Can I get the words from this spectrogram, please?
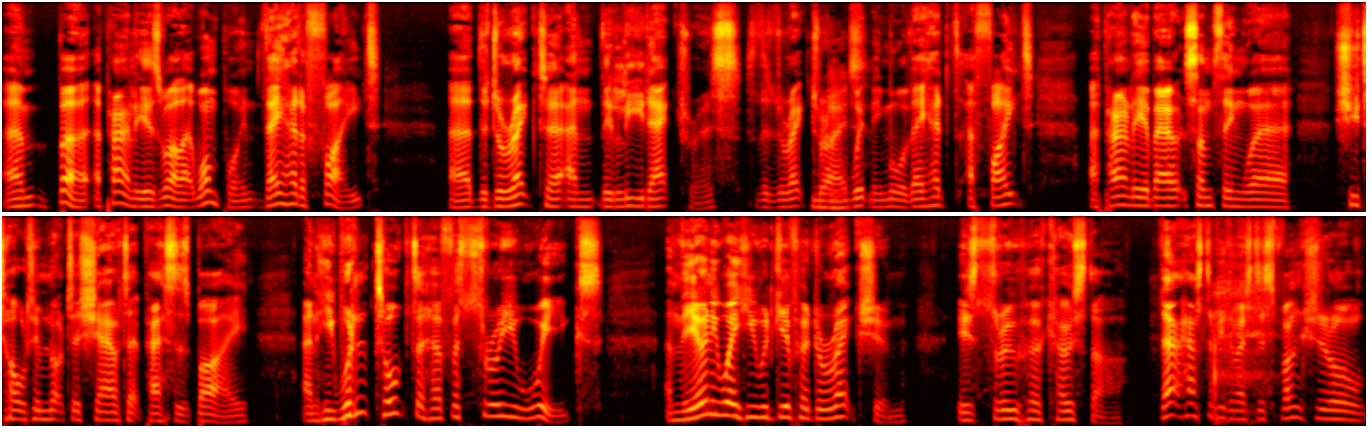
Um, but apparently as well, at one point they had a fight. Uh, the director and the lead actress, so the director and Whitney Moore, they had a fight. Apparently about something where she told him not to shout at passers-by, and he wouldn't talk to her for three weeks. And the only way he would give her direction is through her co-star. That has to be the most dysfunctional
